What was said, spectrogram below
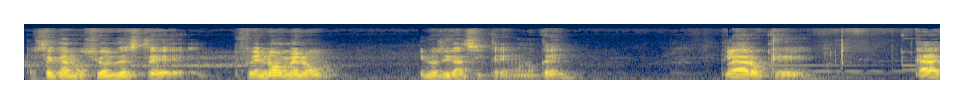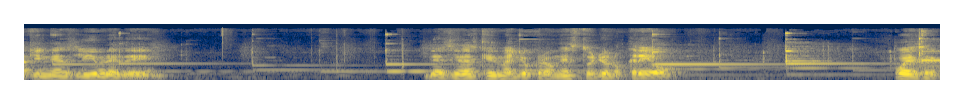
pues tengan noción de este fenómeno y nos digan si creen o no creen. Claro que cada quien es libre de, de decir, es que yo creo en esto, yo no creo. Puede ser.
